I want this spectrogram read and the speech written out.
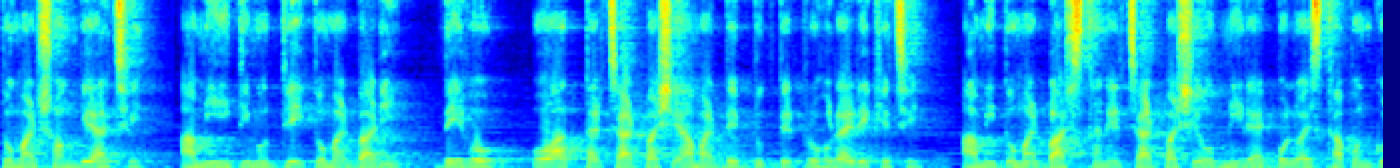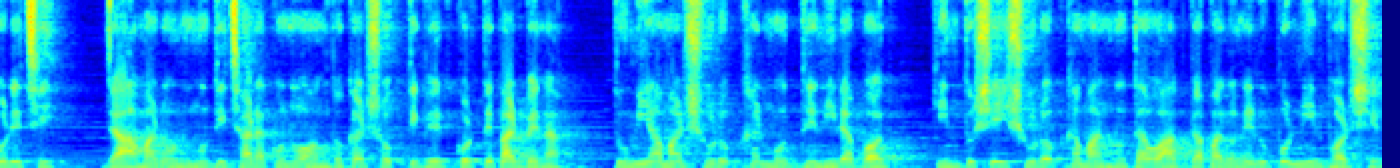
তোমার সঙ্গে আছি। আমি ইতিমধ্যেই তোমার বাড়ি, দেহ ও আত্মার চারপাশে আমার দেবদূতদের প্রহরায় রেখেছি। আমি তোমার বাসস্থানের চারপাশে অগ্নির এক বলয় স্থাপন করেছি, যা আমার অনুমতি ছাড়া কোনো অন্ধকার শক্তি ভেদ করতে পারবে না। তুমি আমার সুরক্ষার মধ্যে নিরাপদ, কিন্তু সেই সুরক্ষা, মান্যতা ও আজ্ঞা পালনের উপর নির্ভরশীল।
